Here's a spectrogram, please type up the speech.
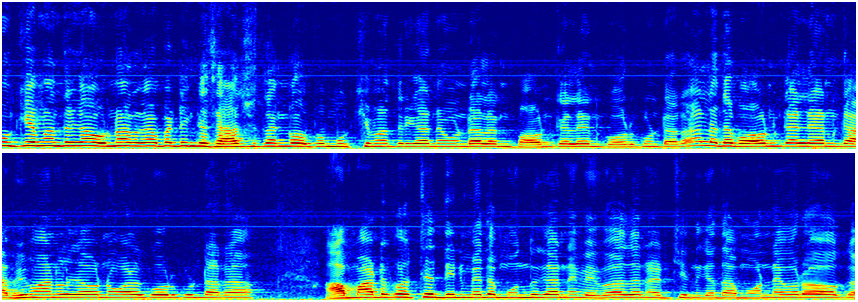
ముఖ్యమంత్రిగా ఉన్నారు కాబట్టి ఇంకా శాశ్వతంగా ఉప ముఖ్యమంత్రిగానే ఉండాలని పవన్ కళ్యాణ్ కోరుకుంటారా? లేదా పవన్ కళ్యాణ్కి అభిమానులుగా ఉన్న వాళ్ళు కోరుకుంటారా? ఆ మాటకు వస్తే దీని మీద ముందుగానే వివాదం నడిచింది కదా. మొన్న ఎవరో ఒక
